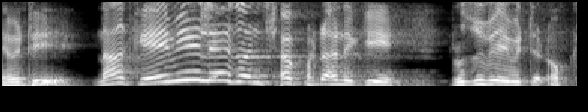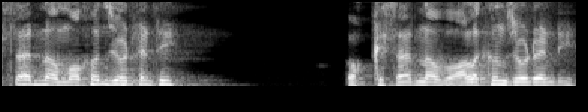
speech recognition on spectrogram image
ఏమిటి? నాకేమీ లేదు అని చెప్పడానికి రుజువు ఏమిటి? ఒక్కసారి నా ముఖం చూడండి. ఒక్కసారి నా వాలకం చూడండి.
